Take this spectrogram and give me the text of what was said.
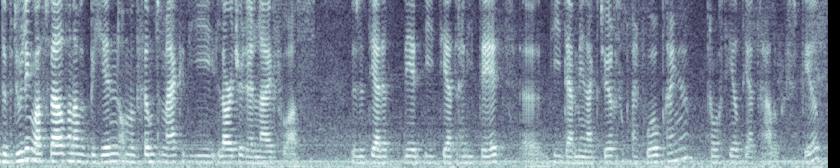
de bedoeling was wel vanaf het begin om een film te maken die larger than life was. Dus de die, die, theatraliteit uh, die dat mijn acteurs ook naar voren brengen. Er wordt heel theatraal ook gespeeld.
